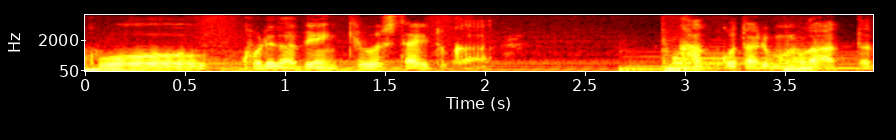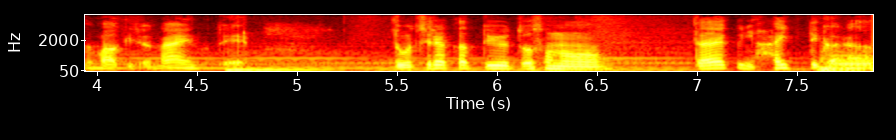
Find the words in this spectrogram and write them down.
こうこれが勉強したいとか確固たるものがあったわけじゃないのでどちらかというとその大学に入ってから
